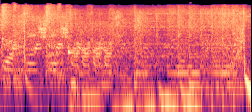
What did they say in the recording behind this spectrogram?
Destination.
